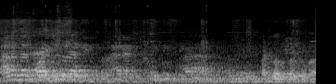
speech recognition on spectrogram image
ಬಳಸಕ ಕೊಡ್ತೀನಿ ಬಡಕೊಡ್ಕೊ ಬಾ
